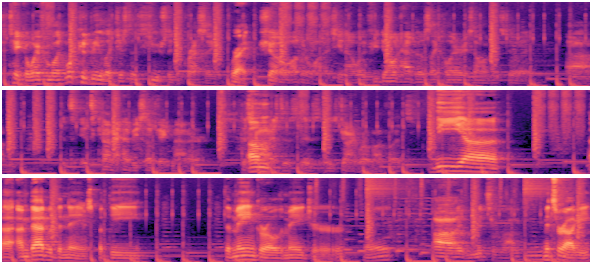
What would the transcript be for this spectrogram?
to take away from like what could be like just a hugely depressing Right. show otherwise. You know, if you don't have those like hilarious elements to it, um, it's it's kind of heavy subject matter Um, disguised as, as, as giant robot fights. The uh, I'm bad with the names, but the the main girl, the major, right? Uh, Mitsuragi. Mitsuragi,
